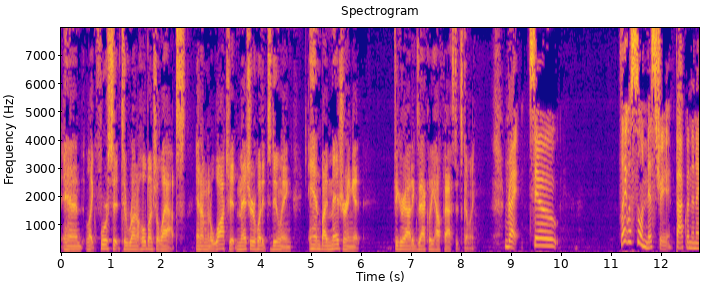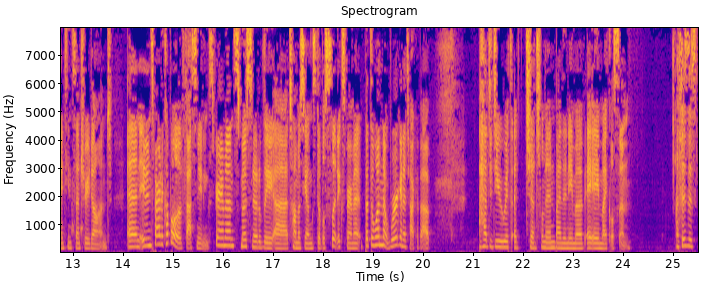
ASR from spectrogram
and like force it to run a whole bunch of laps, and I'm gonna watch it, measure what it's doing, and by measuring it, figure out exactly how fast it's going. Right. So light was still a mystery back when the 19th century dawned. And it inspired a couple of fascinating experiments, most notably uh, Thomas Young's double slit experiment. But the one that we're going to talk about had to do with a gentleman by the name of A. A. Michelson, a physics,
